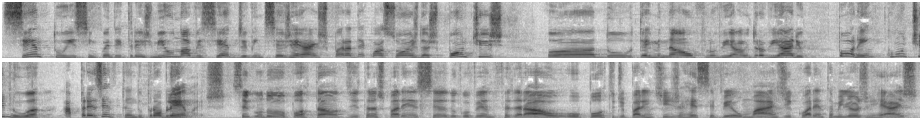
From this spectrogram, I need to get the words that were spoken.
153.926 para adequações das pontes uh, do terminal fluvial hidroviário, porém continua apresentando problemas. Segundo o portal de transparência do governo federal, o Porto de Parintins já recebeu mais de 40 milhões de reais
